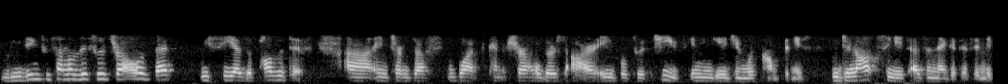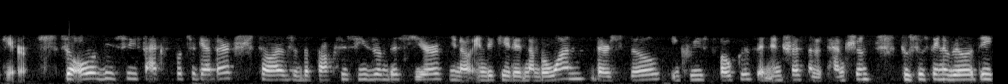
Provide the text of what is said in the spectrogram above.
leading to some of these withdrawals, that we see as a positive uh, in terms of what kind of shareholders are able to achieve in engaging with companies. We do not see it as a negative indicator. So all of these three facts put together tell us that the proxy season this year, you know, indicated number one, there's still increased focus and interest and attention to sustainability.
